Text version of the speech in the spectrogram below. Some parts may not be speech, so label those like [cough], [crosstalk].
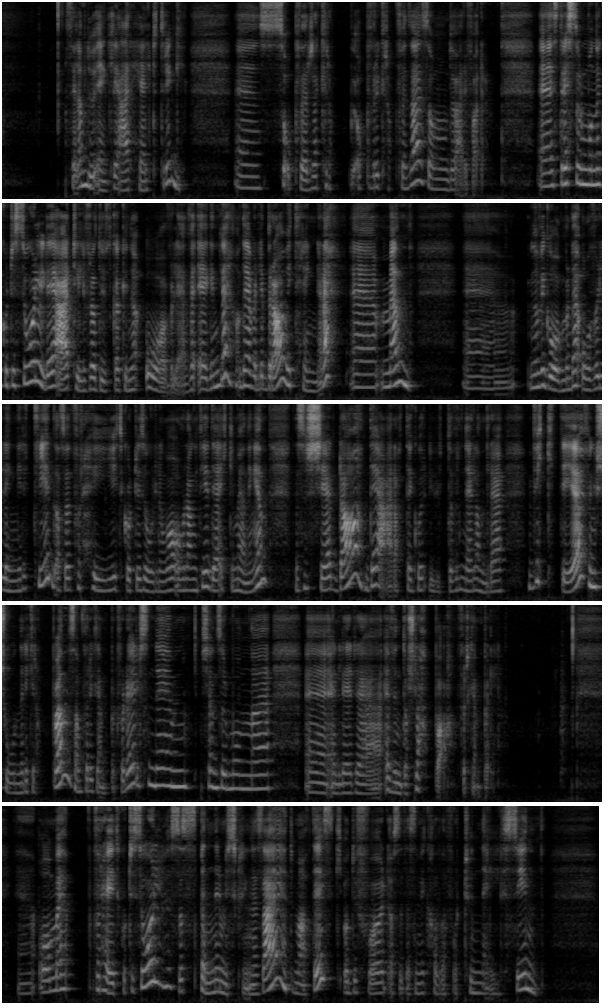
Selv om du egentlig er helt trygg, eh, så oppfører, kropp, oppfører kroppen seg som om du er i fare. Eh, stresshormonet kortisol det er til for at du skal kunne overleve, egentlig. Og det er veldig bra. Vi trenger det. Eh, men når vi går med det over lengre tid, altså et forhøyet kortisolnivå over lang tid, det er ikke meningen. Det som skjer da, det er at det går utover en del andre viktige funksjoner i kroppen, som f.eks. For fordøyelsen din, kjønnshormonene, eh, eller eh, evnen til å slappe av, f.eks. Og med forhøyet kortisol så spenner musklene seg automatisk, og du får altså det som vi kaller for tunnelsyn.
